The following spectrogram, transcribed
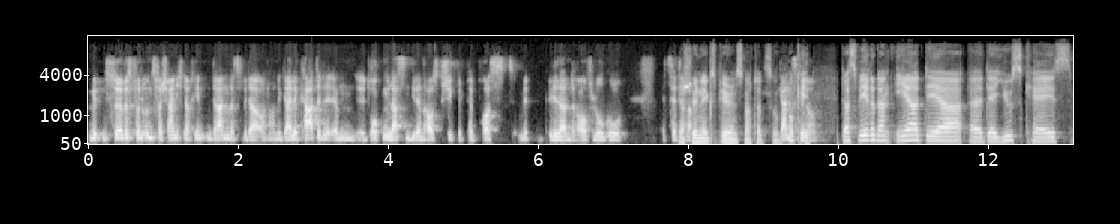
mit einem Service von uns wahrscheinlich noch hinten dran, dass wir da auch noch eine geile Karte ähm, drucken lassen, die dann rausgeschickt wird per Post mit Bildern drauf, Logo etc. Eine schöne Experience noch dazu. Ganz okay. genau. Das wäre dann eher der, äh, der Use Case,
